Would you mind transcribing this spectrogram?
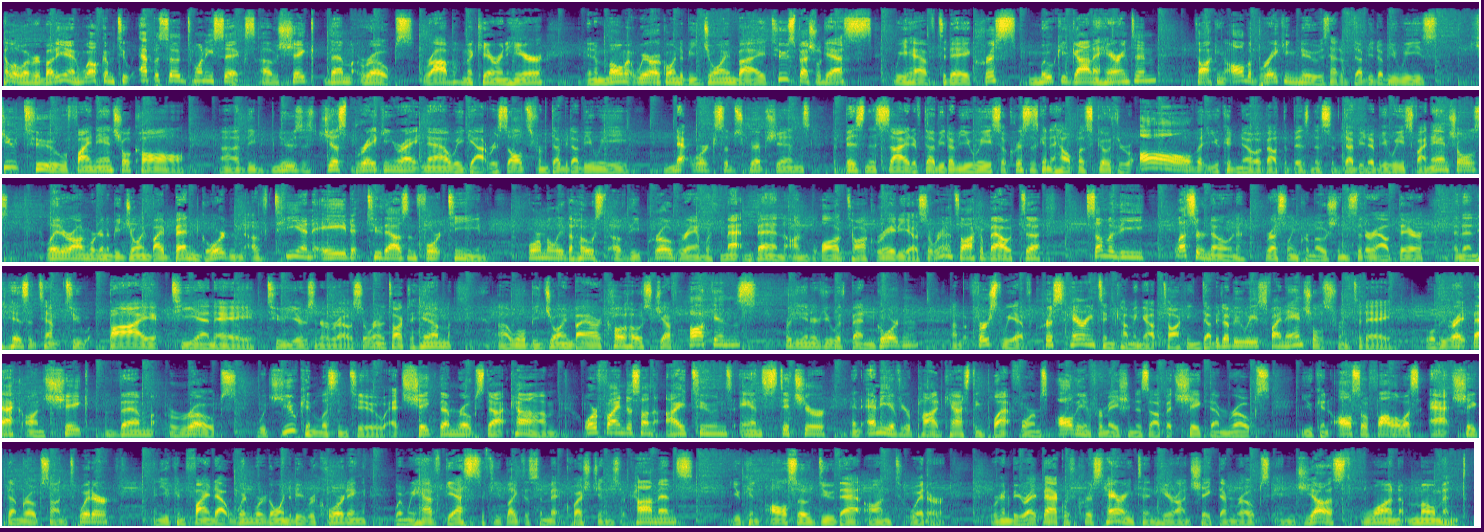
Hello, everybody, and welcome to episode 26 of Shake Them Ropes. Rob McCarran here. In a moment, we are going to be joined by two special guests. We have today Chris Mookie Ghana Harrington talking all the breaking news out of WWE's Q2 financial call. Uh, the news is just breaking right now. We got results from WWE network subscriptions, the business side of WWE. So, Chris is going to help us go through all that you could know about the business of WWE's financials. Later on, we're going to be joined by Ben Gordon of TNAid 2014, formerly the host of the program with Matt and Ben on Blog Talk Radio. So, we're going to talk about. Uh, some of the lesser known wrestling promotions that are out there, and then his attempt to buy TNA two years in a row. So, we're going to talk to him uh, we'll be joined by our co host Jeff Hawkins for the interview with Ben Gordon. Uh, but first, we have Chris Harrington coming up talking WWE's financials from today. We'll be right back on Shake Them Ropes, which you can listen to at shakethemropes.com or find us on iTunes and Stitcher and any of your podcasting platforms. All the information is up at Shake Them Ropes. You can also follow us at Shake Them Ropes on Twitter and you can find out when we're going to be recording, when we have guests. If you'd like to submit questions or comments, you can also do that on Twitter. We're going to be right back with Chris Harrington here on Shake Them Ropes in just one moment.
